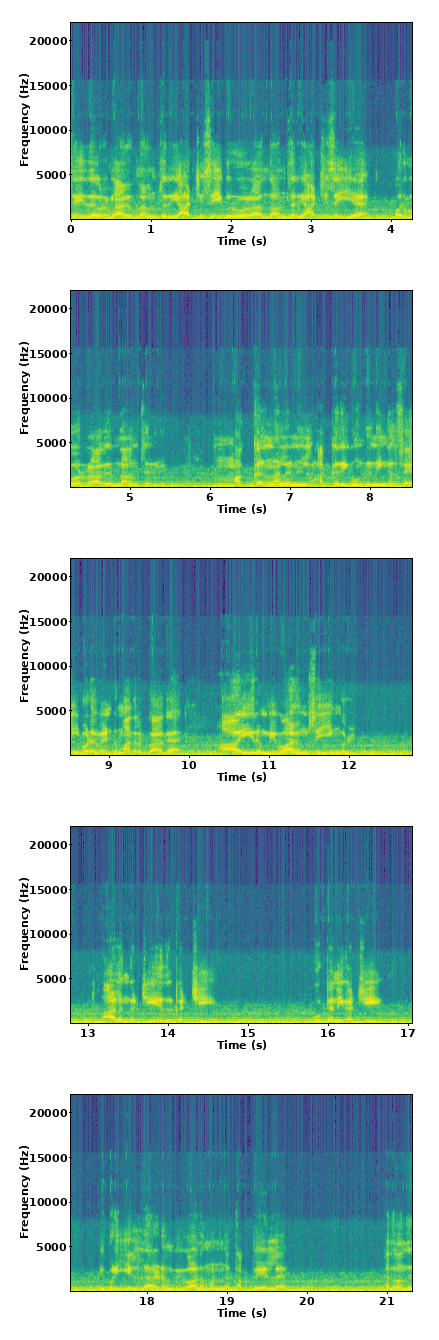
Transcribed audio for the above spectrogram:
செய்தவர்களாக இருந்தாலும் சரி ஆட்சி செய்பவர்களாக இருந்தாலும் சரி ஆட்சி செய்ய வருபவர்களாக இருந்தாலும் சரி மக்கள் நலனில் அக்கறை கொண்டு நீங்கள் செயல்பட வேண்டும். அதற்காக ஆயிரம் விவாதம் செய்யுங்கள். ஆளுங்கட்சி எதிர்க்கட்சி கூட்டணி கட்சி இப்படி எல்லாரிடமும் விவாதம் பண்ணுங்க. தப்பே இல்லை. அது வந்து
